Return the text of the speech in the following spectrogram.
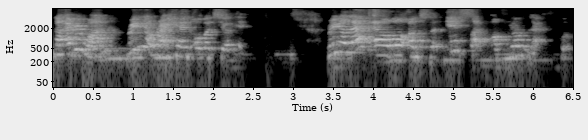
Now everyone, bring your right hand over to your hip. Bring your left elbow onto the inside of your left foot.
